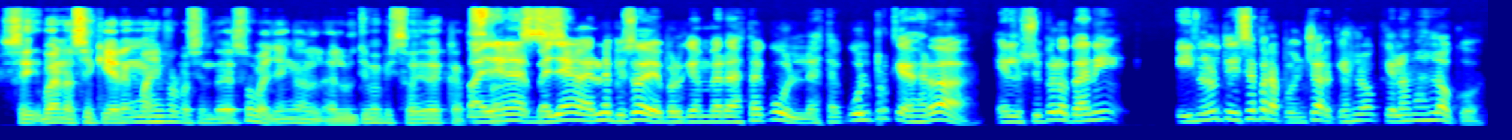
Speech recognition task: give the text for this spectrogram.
Sí, bueno, si quieren más información de eso, vayan al, al último episodio de Cat Vayan vayan a ver el episodio porque en verdad está cool. Está cool porque es verdad. El Super Otani, y no lo utiliza para ponchar, que es lo, que es lo más loco.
